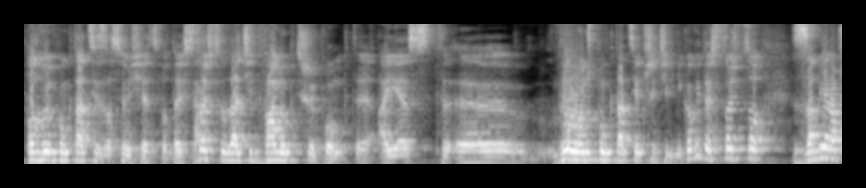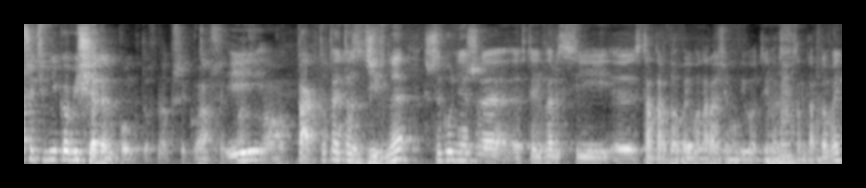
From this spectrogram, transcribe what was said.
podwój punktacji za sąsiedztwo. To jest Tak. coś, co da ci dwa lub trzy punkty, a jest e, wyłącz punktację przeciwnikowi, to jest coś, co zabiera przeciwnikowi 7 punktów na przykład. Na przykład, I no, tak, tutaj to jest dziwne, szczególnie, że w tej wersji y, standardowej, bo na razie mówię o tej wersji standardowej,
